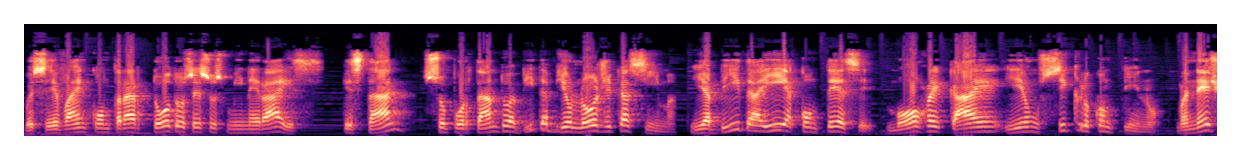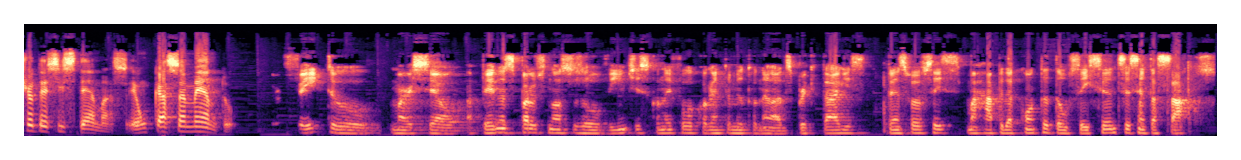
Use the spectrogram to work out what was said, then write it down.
você vai encontrar todos esses minerais que estão suportando a vida biológica acima. E a vida aí acontece, morre, cai e é um ciclo contínuo. Manejo de sistemas é um casamento. Perfeito, Marcel. Apenas para os nossos ouvintes, quando ele falou 40 mil toneladas por hectare, apenas para vocês uma rápida conta, dão 660 sacos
